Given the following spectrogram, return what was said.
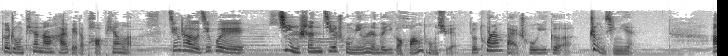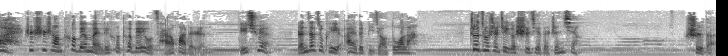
各种天南海北的跑偏了，经常有机会。近身接触名人的一个黄同学，就突然摆出一个正经验：“哎，这世上特别美丽和特别有才华的人，的确，人家就可以爱的比较多啦。这就是这个世界的真相。是的，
